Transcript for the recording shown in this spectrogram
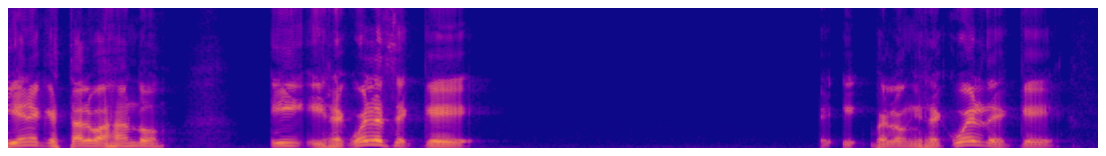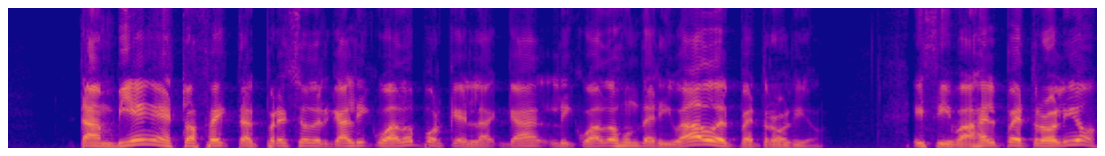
Tiene que estar bajando. Y, recuérdese que eh, perdón, y recuerde que también esto afecta al precio del gas licuado porque el gas licuado es un derivado del petróleo. Y si baja el petróleo,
